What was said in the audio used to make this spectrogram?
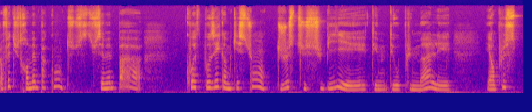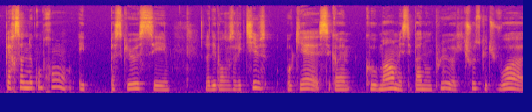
en fait, tu te rends même pas compte, tu, tu sais même pas quoi te poser comme question. Juste, tu subis et t'es es au plus mal et, et en plus, personne ne comprend. Et parce que c'est la dépendance affective, ok, c'est quand même commun, mais c'est pas non plus euh, quelque chose que tu vois euh,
